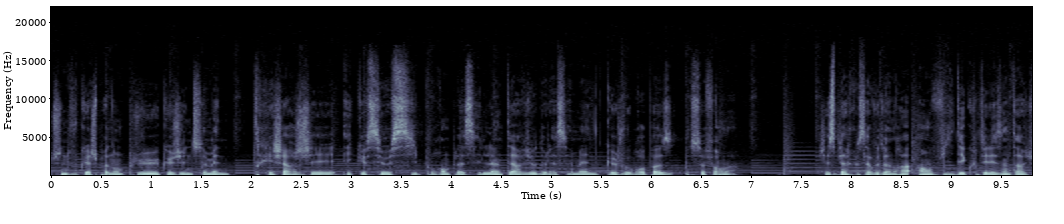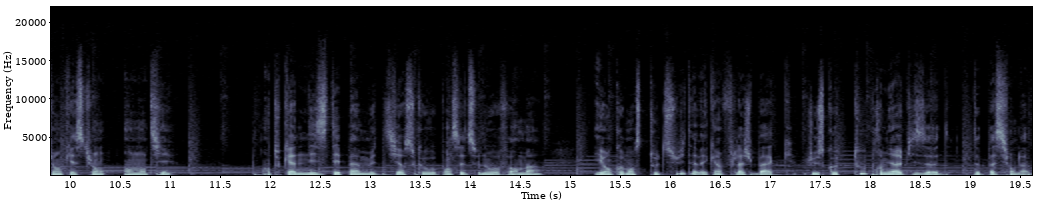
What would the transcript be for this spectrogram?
Je ne vous cache pas non plus que j'ai une semaine très chargée et que c'est aussi pour remplacer l'interview de la semaine que je vous propose ce format. J'espère que ça vous donnera envie d'écouter les interviews en question en entier. En tout cas, n'hésitez pas à me dire ce que vous pensez de ce nouveau format. Et on commence tout de suite avec un flashback jusqu'au tout premier épisode de Passion Lab.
